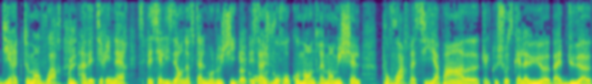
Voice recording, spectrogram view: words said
directement voir Oui. un vétérinaire spécialisé en ophtalmologie. Et ça, je vous recommande vraiment, Michel, pour voir bah, s'il n'y a pas euh, quelque chose qu'elle a eu euh, bah, dû euh,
